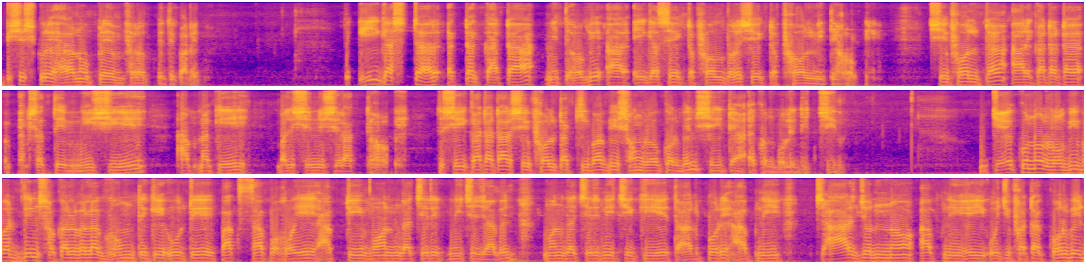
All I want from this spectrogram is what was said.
বিশেষ করে হারানো প্রেম ফেরত পেতে পারেন। তো এই গাছটার একটা কাটা নিতে হবে আর এই গাছে একটা ফল ধরে সে একটা ফল নিতে হবে। সেই ফলটা আর কাঁটাটা একসাথে মিশিয়ে আপনাকে বালিশের নিচে রাখতে হবে। তো সেই কাঁটাটার সেই ফলটা কীভাবে সংগ্রহ করবেন সেইটা এখন বলে দিচ্ছি। যে কোনো রবিবার দিন সকালবেলা ঘুম থেকে উঠে পাকসাপ হয়ে আপনি মন গাছের নিচে যাবেন। মন গাছের নিচে গিয়ে তারপরে আপনি যার জন্য আপনি এই অজিফাটা করবেন,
